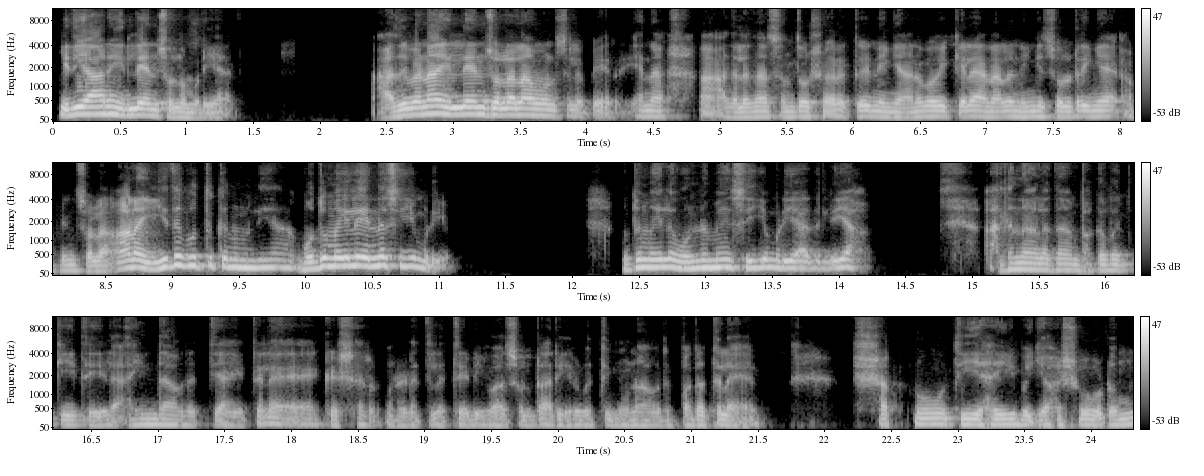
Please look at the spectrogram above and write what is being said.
இது யாரும் இல்லைன்னு சொல்ல முடியாது. அது வேணா இல்லைன்னு சொல்லலாம் ஒரு சில பேர். ஏன்னா "அஹ், அதுலதான் சந்தோஷம் இருக்கு. நீங்க அனுபவிக்கல அதனால நீங்க சொல்றீங்க அப்படின்னு சொல்லலாம் ஆனா இதை ஒத்துக்கணும் இல்லையா? முதுமையில என்ன செய்ய முடியும்? முதுமையில ஒண்ணுமே செய்ய முடியாது இல்லையா? அதனாலதான் பகவத்கீதையில ஐந்தாவது அத்தியாயத்துல கிருஷ்ணர் ஒரு இடத்துல தெளிவா சொல்றாரு. இருபத்தி மூணாவது பதத்துல சக்னோதி ஹைவ யசோடும்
